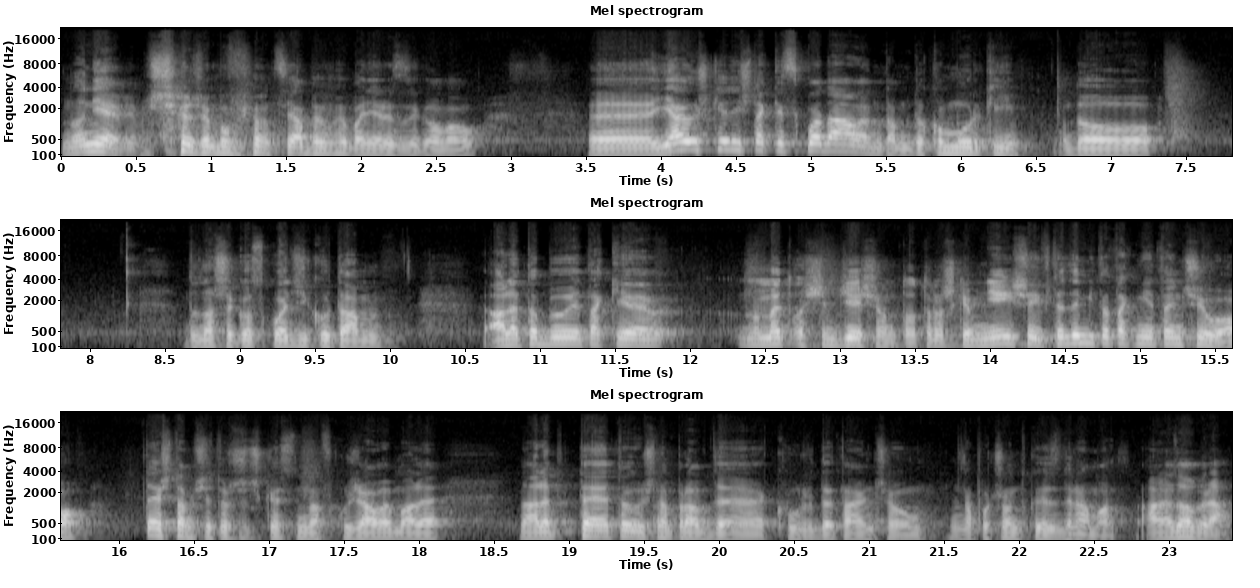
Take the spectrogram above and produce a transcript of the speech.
No nie wiem, szczerze mówiąc, ja bym chyba nie ryzykował. E, Ja już kiedyś takie składałem tam do komórki, do, do naszego składziku tam ale to były takie no 1,80 m, to troszkę mniejsze i wtedy mi to tak nie tańczyło. Też tam się troszeczkę nawkurzałem, ale, no ale te to już naprawdę, kurde, tańczą. Na początku jest dramat. Ale dobra,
